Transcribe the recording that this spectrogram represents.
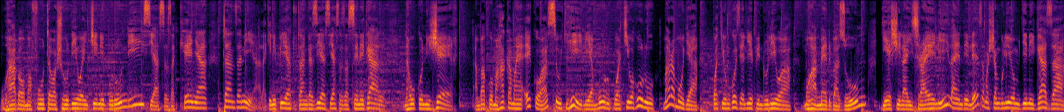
Uhaba wa mafuta washuhudiwa nchini Burundi, siasa za Kenya, Tanzania, lakini pia tutaangazia siasa za Senegal na huko Niger ambako mahakama ya ECOWAS wiki hii iliamuru kuachiwa huru mara moja kwa kiongozi aliyepinduliwa Mohamed Bazoum. Jeshi la Israeli laendeleza mashambulio mjini Gaza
